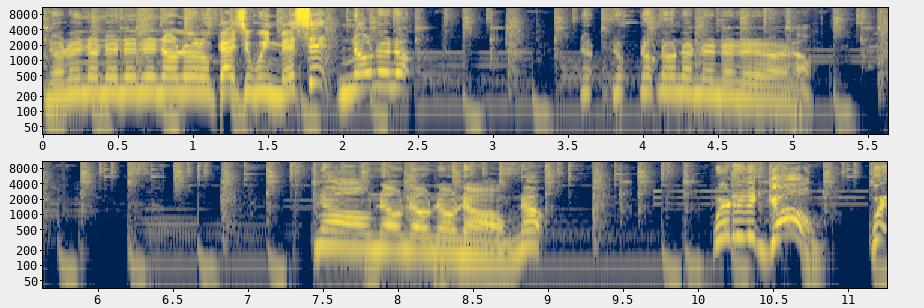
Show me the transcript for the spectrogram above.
No, no, no, no, no, no, no, no, no, guys, did we miss it? No, no, no. No, no, no, no, no, no, no, no, no, no. No, no, no, no, no, no. Where did it go? Where?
